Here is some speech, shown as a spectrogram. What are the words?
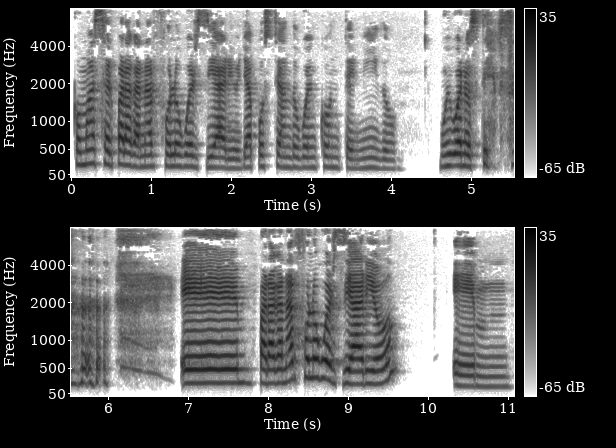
cómo hacer para ganar followers diario, ya posteando buen contenido. Muy buenos tips. Eh, para ganar followers diario, em,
